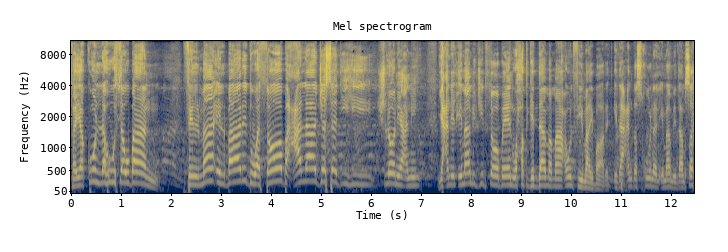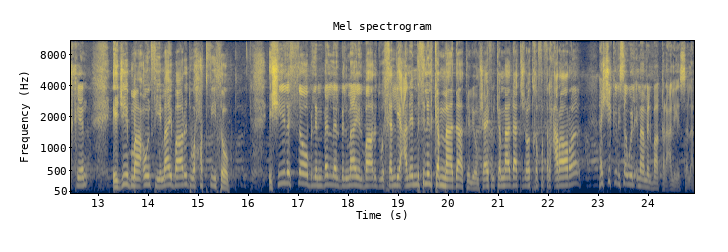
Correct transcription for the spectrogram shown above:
فيكون له ثوبان في الماء البارد وثوب على جسده. شلون يعني؟ يعني الإمام يجيب ثوبين وحط قدامه ماعون في ماء بارد. إذا عنده سخونة الإمام إذا مسخن يجيب ماعون في ماء بارد وحط فيه ثوب. يشيل الثوب المبلل بالماء البارد ويخليه عليه مثل الكمادات اليوم. شايف الكمادات شلون تخفف الحرارة؟ هالشكل يسوي الإمام الباقر عليه السلام.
